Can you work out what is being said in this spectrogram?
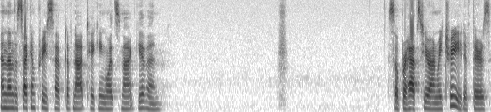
And then the second precept of not taking what's not given. So perhaps here on retreat, if there's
